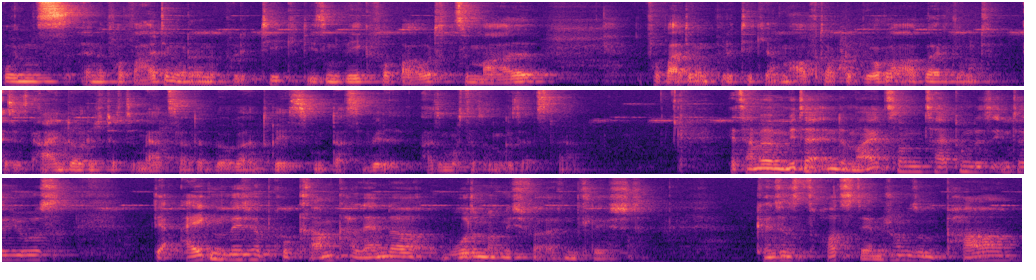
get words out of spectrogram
uns eine Verwaltung oder eine Politik diesen Weg verbaut, zumal Verwaltung und Politik ja im Auftrag der Bürger arbeitet und es ist eindeutig, dass die Mehrzahl der Bürger in Dresden das will. Also muss das umgesetzt werden. Jetzt haben wir Mitte, Ende Mai zum Zeitpunkt des Interviews. Der eigentliche Programmkalender wurde noch nicht veröffentlicht. Können Sie uns trotzdem schon so ein paar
